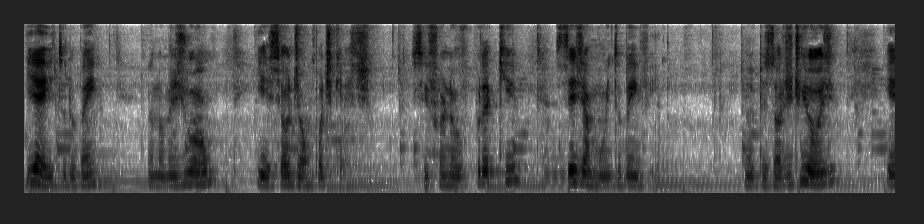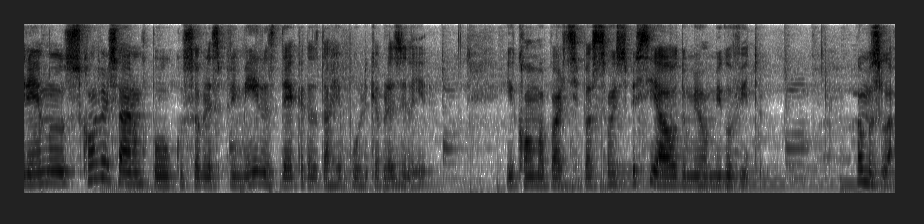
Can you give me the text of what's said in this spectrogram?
E aí, tudo bem? Meu nome é João e esse é o John Podcast. Se for novo por aqui, seja muito bem-vindo. No episódio de hoje, iremos conversar um pouco sobre as primeiras décadas da República Brasileira e com uma participação especial do meu amigo Vitor. Vamos lá!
